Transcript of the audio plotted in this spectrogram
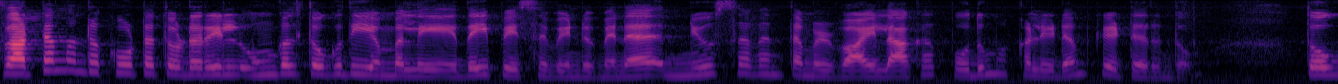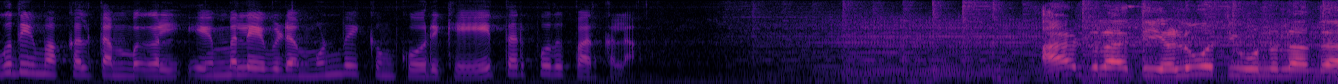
சட்டமன்ற கூட்டத்தொடரில் உங்கள் தொகுதி எம்எல்ஏ எதை பேச வேண்டும் என நியூஸ் செவன் தமிழ் வாயிலாக பொதுமக்களிடம் கேட்டிருந்தோம். தொகுதி மக்கள் தங்கள் எம்எல்ஏவிடம் முன்வைக்கும் கோரிக்கையை தற்போது பார்க்கலாம். ஆயிரத்தி தொள்ளாயிரத்தி எழுபத்தி ஒன்றில் அந்த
